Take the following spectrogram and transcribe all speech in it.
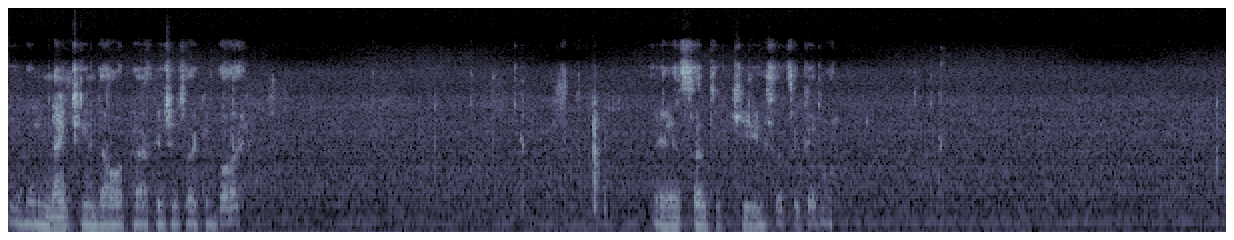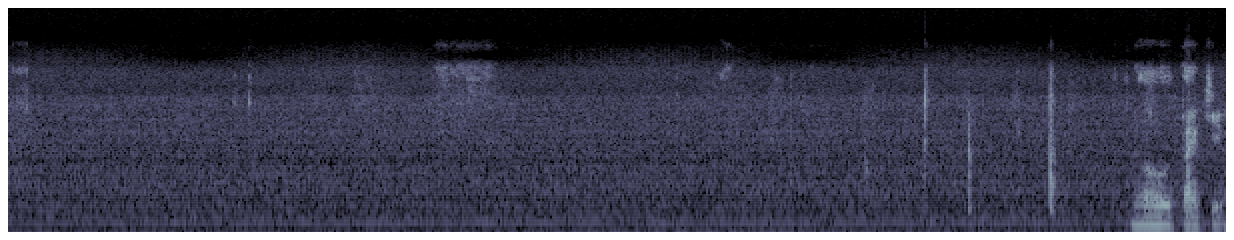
Any $19 packages I could buy. And incentive keys, that's a good one. No, thank you.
